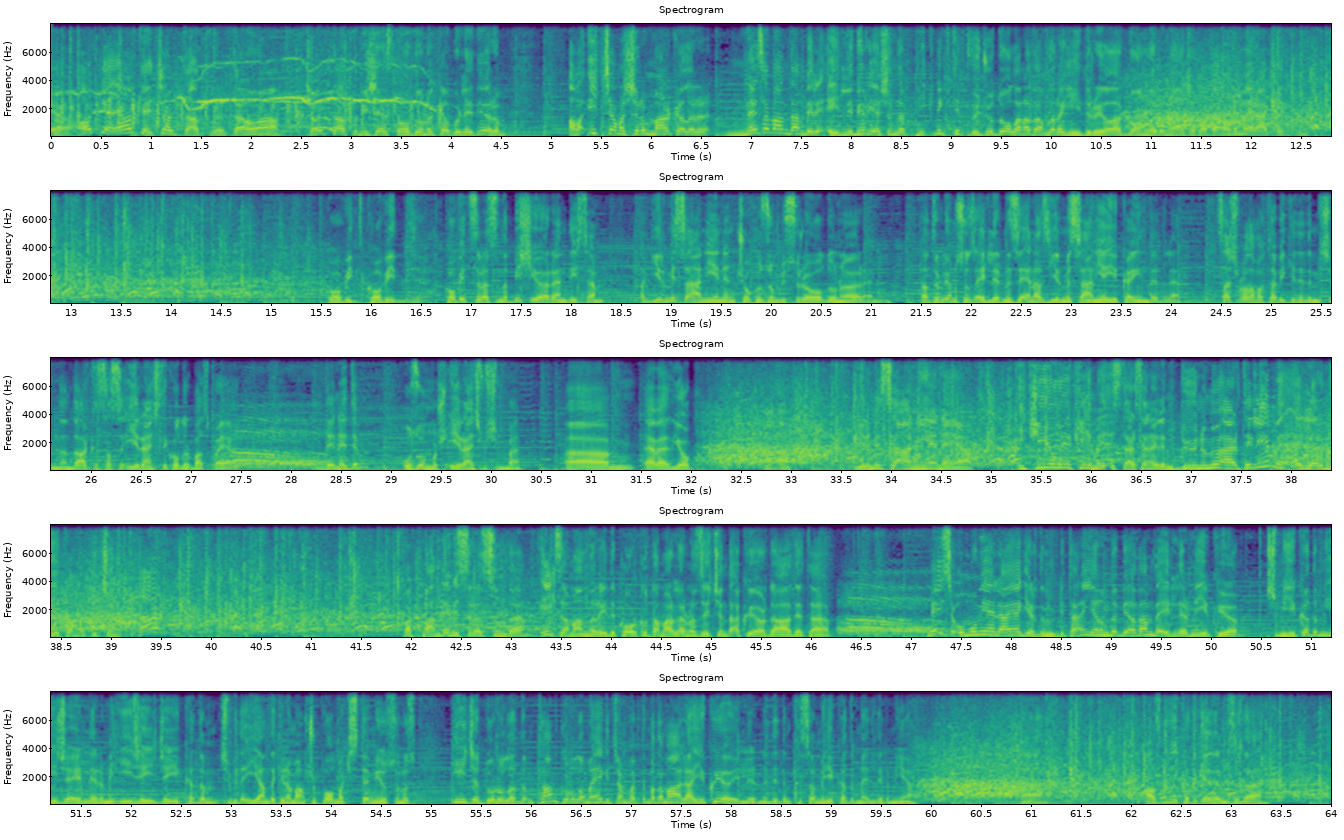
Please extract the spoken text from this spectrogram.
Ya okey okey çok tatlı tamam. Çok tatlı bir jest olduğunu kabul ediyorum. Ama iç çamaşırın markaları ne zamandan beri 51 yaşında piknik tip vücudu olan adamlara giydiriyorlar donlarını acaba? Ben onu merak ettim. Covid, Covid. Covid sırasında bir şey öğrendiysem, bak 20 saniyenin çok uzun bir süre olduğunu öğrendim. Hatırlıyor musunuz? Ellerinizi en az 20 saniye yıkayın dediler. Saçmalama tabii ki dedim içimden. Daha kısası iğrençlik olur basbayağı. Denedim, uzunmuş, iğrençmişim ben. Ee, evet, yok. Aa, 20 saniye ne ya? İki yıl yıkayayım istersen elimi. Düğünümü erteleyeyim mi ellerimi yıkamak için? Ha? Bak pandemi sırasında ilk zamanlarıydı. Korku damarlarınız içinde akıyordu adeta. Neyse umumi helaya girdim bir tane. Yanımda bir adam da ellerini yıkıyor. Şimdi yıkadım iyice ellerimi. iyice iyice yıkadım. Şimdi de yandakine mahcup olmak istemiyorsunuz. İyice duruladım. Tam kurulamaya gideceğim. Baktım adam hala yıkıyor ellerini. Dedim kısa mı yıkadım ellerimi ya? Ha? Az mı yıkadık ellerimizi daha?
